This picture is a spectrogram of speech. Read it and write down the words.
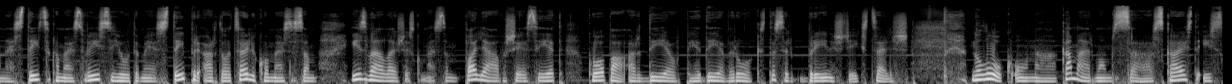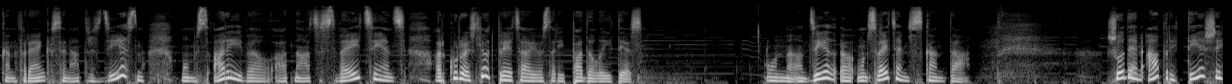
Un es ticu, ka mēs visi jūtamies stipri ar to ceļu, ko mēs esam izvēlējušies, ko mēs esam paļāvušies iet kopā ar Dievu pie Dieva rokas. Tas ir brīnišķīgs ceļš. Nu, lūk, un ā, kamēr mums ā, skaisti izskan Franka Sinatras dziesma, mums arī vēl atnāca sveiciens, ar kuru es ļoti priecājos arī padalīties. Un, ā, dzie, ā, un sveiciens skan tā. Šodien aprit tieši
